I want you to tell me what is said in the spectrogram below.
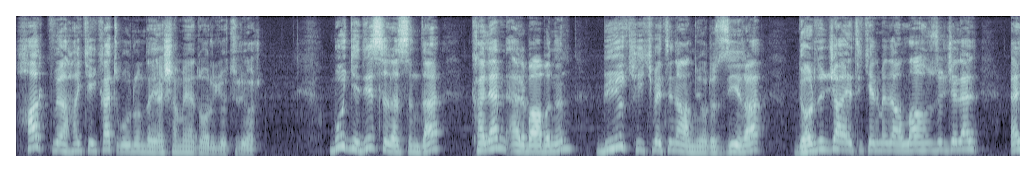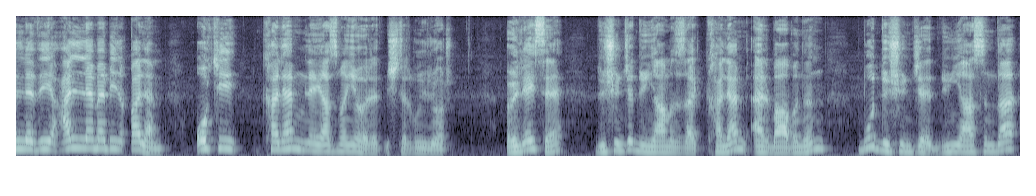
hak ve hakikat uğrunda yaşamaya doğru götürüyor. Bu gidi sırasında kalem erbabının büyük hikmetini anlıyoruz. Zira 4. ayeti kerimede Allahu Zülcelal ellezî alleme bil kalem o ki kalemle yazmayı öğretmiştir buyuruyor. Öyleyse düşünce dünyamızda kalem erbabının bu düşünce dünyasında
